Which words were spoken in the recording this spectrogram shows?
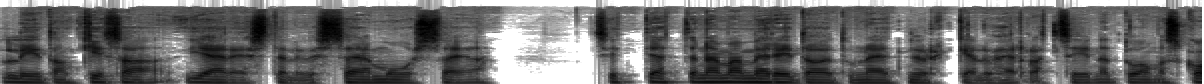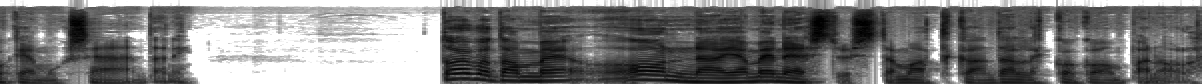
liiton kisajärjestelyissä ja muussa. Ja sitten että nämä meritoituneet nyrkkeilyherrat siinä tuomassa kokemuksen ääntä, niin toivotamme onnea ja menestystä matkaan tälle kokoonpanolle.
